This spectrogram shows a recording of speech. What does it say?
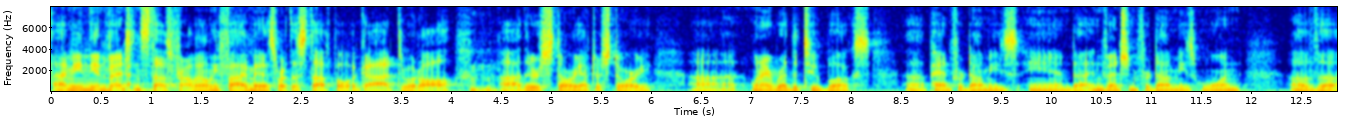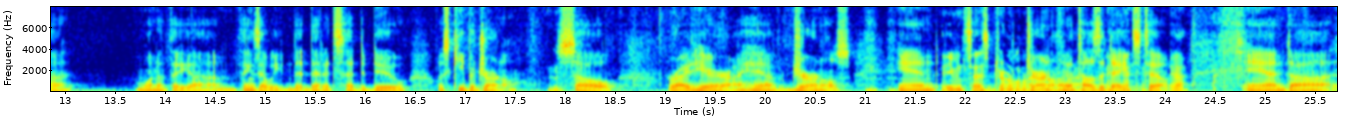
I mean, the invention stuff's probably only five minutes worth of stuff, but what God through it all, mm-hmm. uh, there's story after story. Uh, when I read the two books, uh, Patent for Dummies and uh, Invention for Dummies, one of the one of the um, things that we that, that, it said to do was keep a journal. Mm. So, right here I have journals, and it even says journal. Right journal, and it tells the dates too. yeah, and uh,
